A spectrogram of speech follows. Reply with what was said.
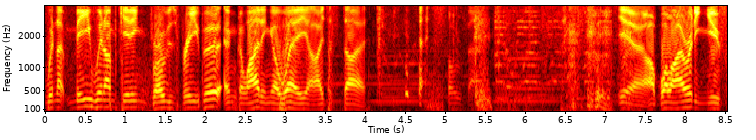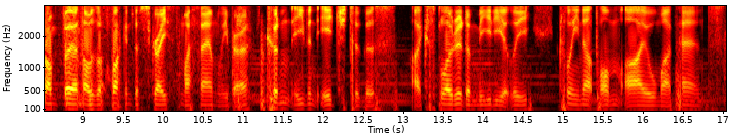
When I, me when I'm getting Bro's reboot and gliding away, I just die. That's so bad. Yeah, uh, well I already knew from birth I was a fucking disgrace to my family, bro. Couldn't even edge to this. I exploded immediately, clean up on aisle my pants.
